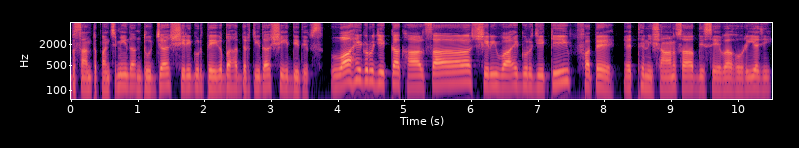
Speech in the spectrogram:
ਬਸੰਤ ਪੰਚਮੀ ਦਾ, ਦੂਜਾ ਸ੍ਰੀ ਗੁਰੂ ਤੇਗ ਬਹਾਦਰ ਜੀ ਦਾ ਸ਼ਹੀਦੀ ਦਿਵਸ। ਵਾਹਿਗੁਰੂ ਜੀ ਕਾ ਖਾਲਸਾ, ਸ੍ਰੀ ਵਾਹਿਗੁਰੂ ਜੀ ਕੀ ਫਤਿਹ। ਇੱਥੇ ਨਿਸ਼ਾਨ ਸਾਹਿਬ ਦੀ ਸੇਵਾ ਹੋ ਰਹੀ ਹੈ ਜੀ।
